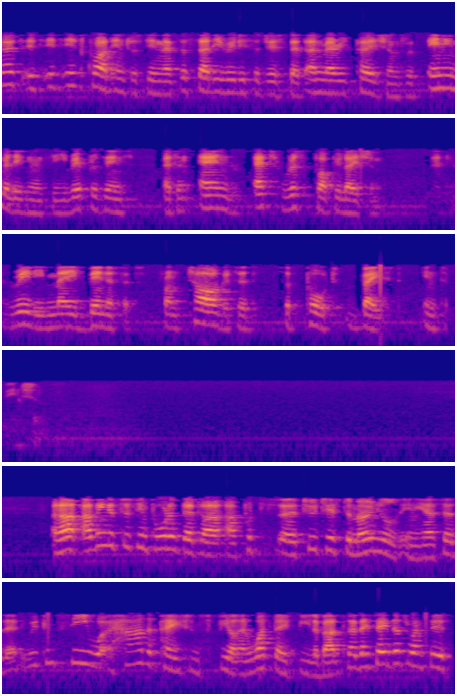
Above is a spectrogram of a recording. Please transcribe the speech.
it, it is quite interesting that the study really suggests that unmarried patients with any malignancy represent at an at-risk population that really may benefit from targeted support-based intervention. And I, I, think it's just important that I, I put uh, two testimonials in here so that we can see what, how the patients feel and what they feel about it. So they say, this one says,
